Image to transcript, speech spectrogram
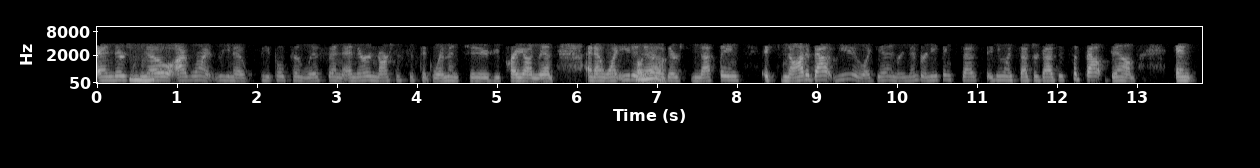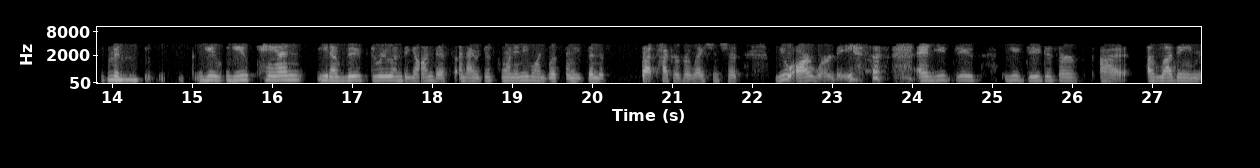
And there's Mhm. no, I want, you know, people to listen. And there are narcissistic women too who prey on men. And I want you to Oh, know yeah. there's nothing, it's not about you. Again, remember anything says, anyone says or does, it's about them. And, but Mhm. you, you can, you know, move through and beyond this. And I would just want anyone listening who's in this, that type of relationship, you are worthy and you do, you do deserve, uh, a loving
